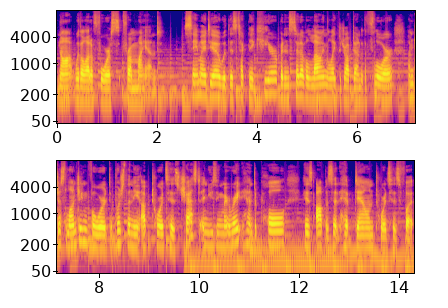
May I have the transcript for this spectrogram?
not with a lot of force from my end. Same idea with this technique here, but instead of allowing the leg to drop down to the floor, I'm just lunging forward to push the knee up towards his chest and using my right hand to pull his opposite hip down towards his foot.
